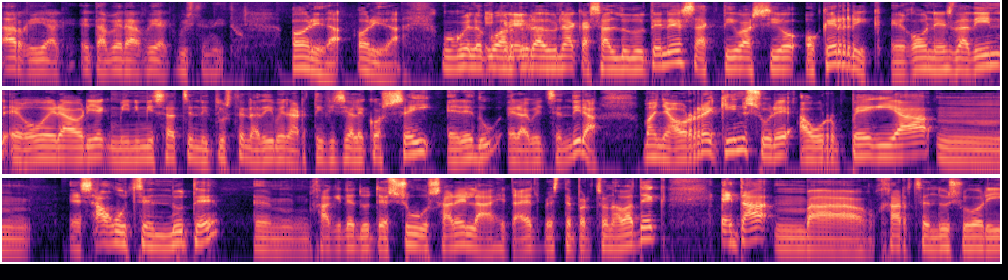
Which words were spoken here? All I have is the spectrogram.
argiak, eta bera argiak bizten ditu. Hori da, hori da. Googleko Ikre- arduradunak azaldu dutenez, aktibazio okerrik egon ez dadin, egoera horiek minimizatzen dituzten adimen artifizialeko sei eredu erabiltzen dira. Baina horrekin zure aurpegia mm, ezagutzen dute, em, jakite dute zu sarela eta ez beste pertsona batek, eta mm, ba, jartzen duzu hori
